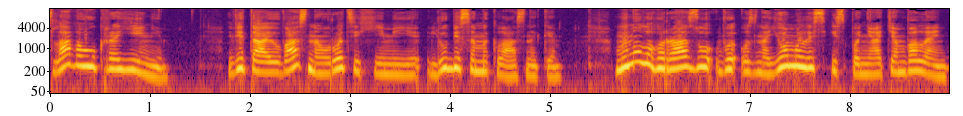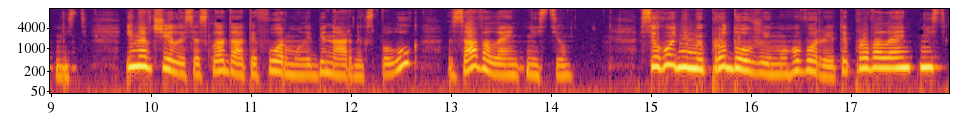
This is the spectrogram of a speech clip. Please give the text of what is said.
Слава Україні! Вітаю вас на уроці хімії, любі семикласники. Минулого разу ви ознайомились із поняттям валентність і навчилися складати формули бінарних сполук за валентністю. Сьогодні ми продовжуємо говорити про валентність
